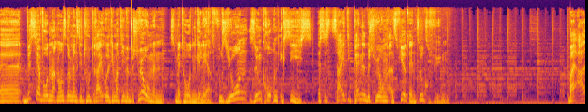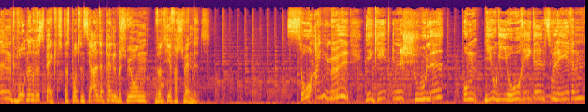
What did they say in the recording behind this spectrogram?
Äh, bisher wurden an unserem Institut drei ultimative Beschwörungsmethoden gelehrt. Fusion, Synchro und Exis. Es ist Zeit, die Pendelbeschwörung als vierte hinzuzufügen. Bei allen gebotenen Respekt. Das Potenzial der Pendelbeschwörung wird hier verschwendet. So ein Müll. Ihr geht in eine Schule, um Yu-Gi-Oh! Regeln zu lehren?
